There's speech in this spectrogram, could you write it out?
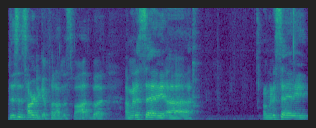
This is hard to get put on the spot, but I'm gonna say. Uh, I'm gonna say.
